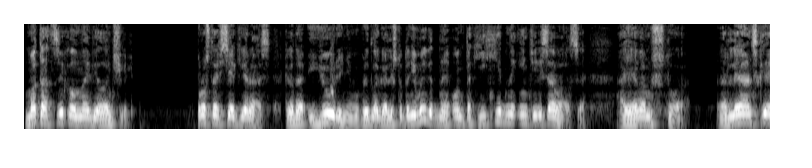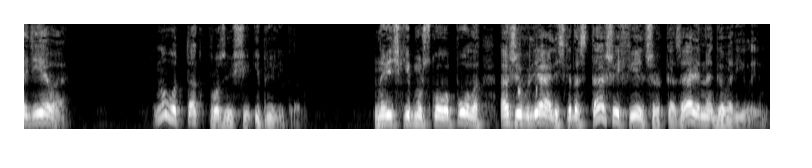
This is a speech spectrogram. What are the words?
мотоцикл на виолончель. Просто всякий раз, когда Юриневу предлагали что-то невыгодное, он так ехидно интересовался. «А я вам что, орлеанская дева?» Ну, вот так прозвище и прилипло. Новички мужского пола оживлялись, когда старший фельдшер Казарина говорила им,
